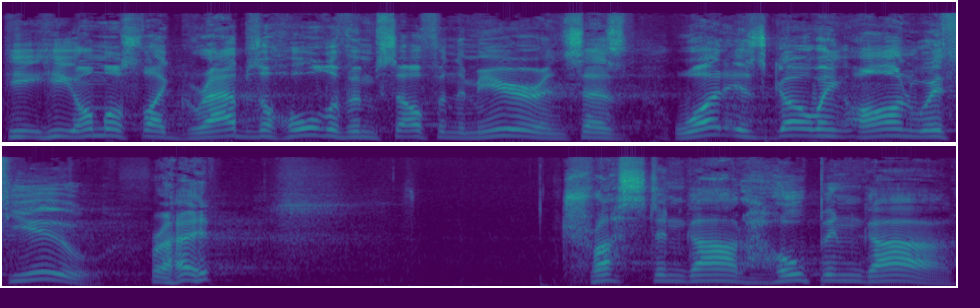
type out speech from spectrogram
He, he almost like grabs a hold of himself in the mirror and says, What is going on with you? Right? Trust in God, hope in God.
